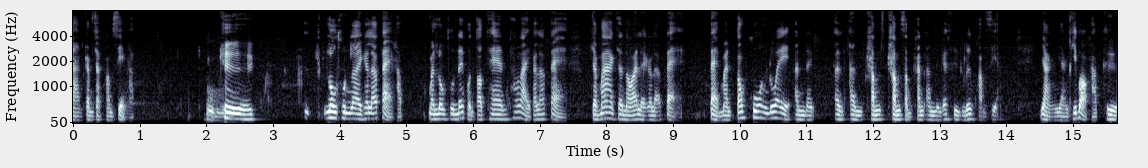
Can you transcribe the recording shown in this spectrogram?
การกำจัดความเสี่ยงครับอืมคือลงทุนอะไรก็แล้วแต่ครับ มันลงทุนได้ผลตอบแทนเท่าไหร่ก็แล้วแต่ จะมากจะน้อยอะไรก็แล้วแต่ แต่มันต้องพ่วงด้วยอันหนึ่ง อันอันคำคำสำคัญอันหนึ่งก็คือเรื่องความเสี่ยง อย่างอย่างที่บอกครับคือ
